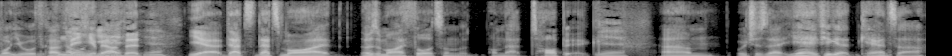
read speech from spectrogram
what you were kind of No, thinking yeah, about, but yeah. yeah, that's that's my those are my thoughts on the on that topic. Yeah. Um, which is that yeah, if you get cancer,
